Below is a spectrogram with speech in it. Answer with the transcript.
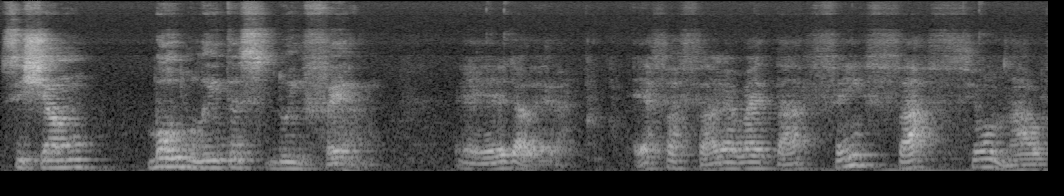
se chamam borboletas do inferno. É, galera, essa saga vai estar sensacional.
